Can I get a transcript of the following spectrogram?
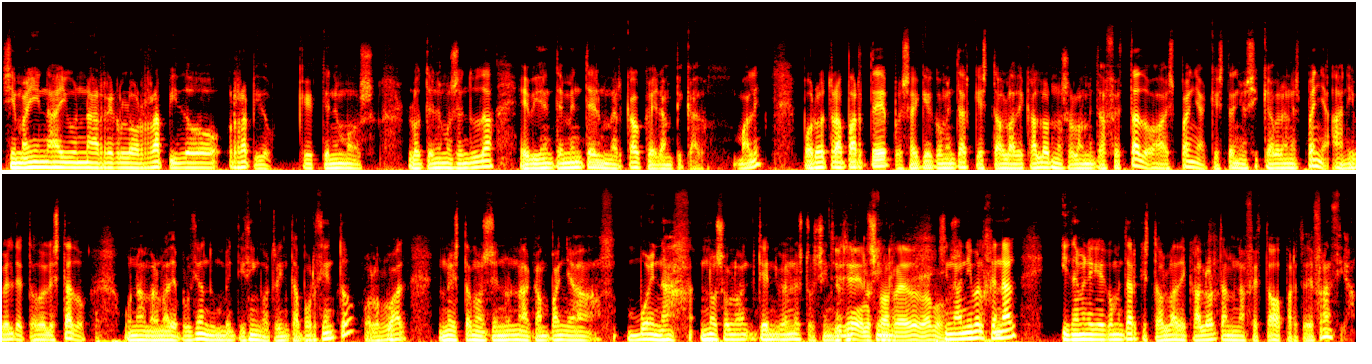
Si mañana hay un arreglo rápido, rápido que tenemos, lo tenemos en duda, evidentemente el mercado caerá en picado. ¿Vale? Por otra parte, pues hay que comentar que esta ola de calor no solamente ha afectado a España, que este año sí que habrá en España, a nivel de todo el Estado, una merma de producción de un 25-30%, con lo cual no estamos en una campaña buena, no solo a nivel nuestro, sino, sino a nivel general, y también hay que comentar que esta ola de calor también ha afectado a parte de Francia.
